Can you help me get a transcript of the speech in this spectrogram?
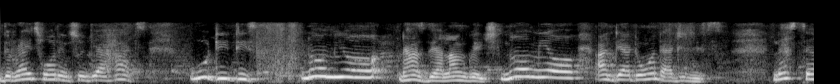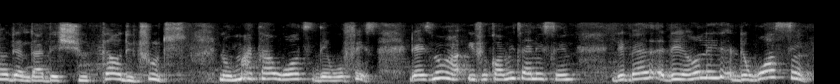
the right word into their hearts who did this? No me oh that's their language. No me oh and they are the one that did this. Let's tell them that they should tell the truth no matter what they will face. There is no if you commit any sin the best the only the worst thing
